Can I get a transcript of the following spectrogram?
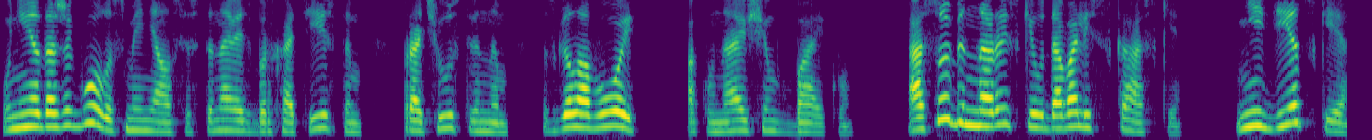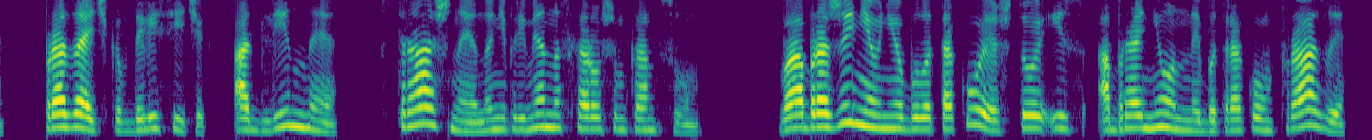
У нее даже голос менялся, становясь бархатистым, прочувственным, с головой, окунающим в байку. Особенно рыске удавались сказки. Не детские, про зайчиков да лисичек, а длинные, страшные, но непременно с хорошим концом. Воображение у нее было такое, что из оброненной батраком фразы,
